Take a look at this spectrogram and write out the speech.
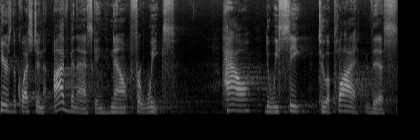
Here's the question I've been asking now for weeks How do we seek to apply this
